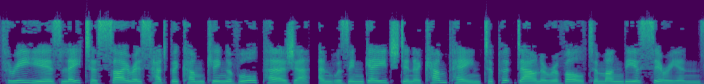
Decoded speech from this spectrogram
Three years later Cyrus had become king of all Persia, and was engaged in a campaign to put down a revolt among the Assyrians.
